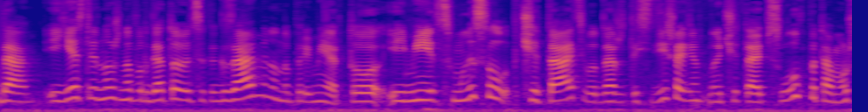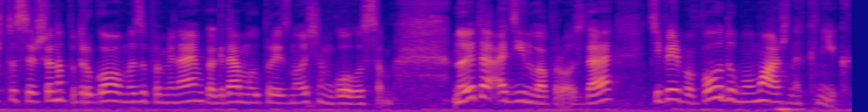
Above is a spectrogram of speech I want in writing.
Да, и если нужно подготовиться к экзамену, например, то имеет смысл читать, вот даже ты сидишь один, но читать вслух, потому что совершенно по-другому мы запоминаем, когда мы произносим голосом. Но это один вопрос, да. Теперь по поводу бумажных книг.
